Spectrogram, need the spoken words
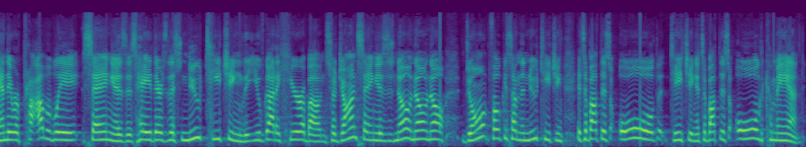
And they were probably saying is, is, hey, there's this new teaching that you've got to hear about. And so John's saying is, is, no, no, no, don't focus on the new teaching. It's about this old teaching. It's about this old command.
